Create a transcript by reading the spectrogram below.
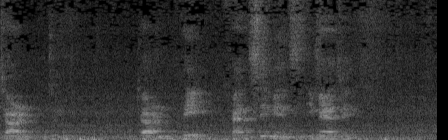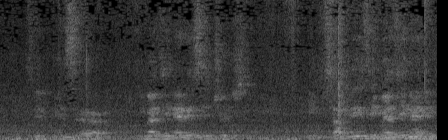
turn, turn, pay. Fancy means imagine. So it means uh, imaginary situation. If something is imaginary,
